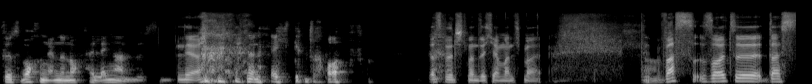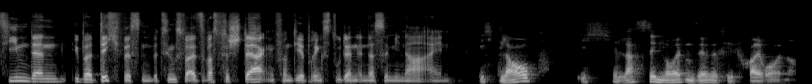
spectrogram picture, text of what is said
fürs Wochenende noch verlängern müssen. Ja. echt getroffen. Das wünscht man sich ja manchmal. Ja. Was sollte das Team denn über dich wissen, beziehungsweise was für Stärken von dir bringst du denn in das Seminar ein? Ich glaube, ich lasse den Leuten sehr, sehr viel Freiräume.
